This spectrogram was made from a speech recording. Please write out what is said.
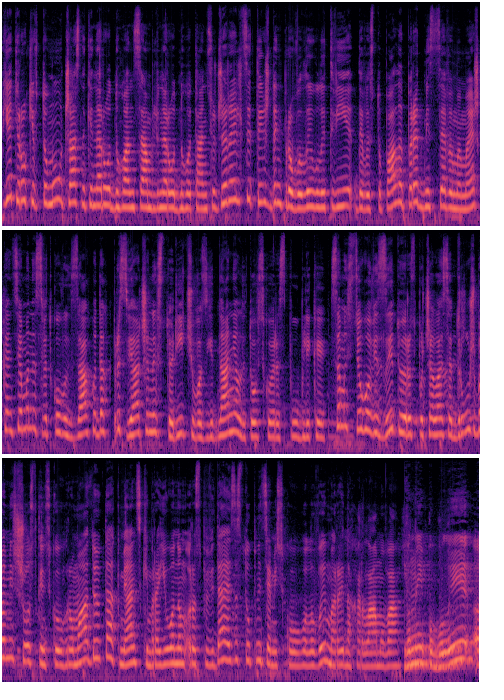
П'ять років тому учасники народного ансамблю народного танцю «Джерельці» тиждень провели у Литві, де виступали перед місцевими мешканцями на святкових заходах, присвячених сторіччю воз'єднання Литовської республіки. Саме з цього візиту розпочалася дружба між Шосткинською громадою та Акмянським районом, розповідає заступниця міського голови Марина Харламова. Вони побули, е,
